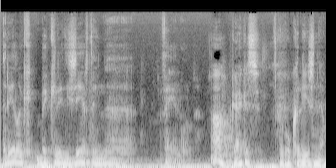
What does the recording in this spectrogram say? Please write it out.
redelijk bekritiseerd in eh Feyenoord. Ah, kijk eens. Heb ik ook gelezen, ja.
